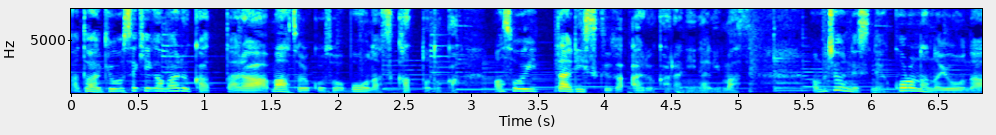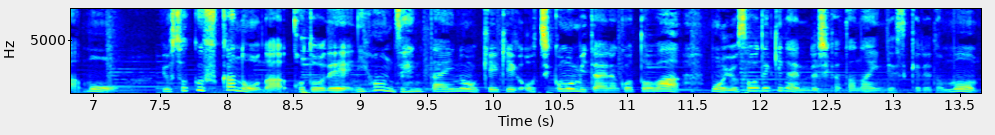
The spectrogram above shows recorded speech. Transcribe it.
あとは業績が悪かったら、まあ、それこそボーナスカットとか、まあ、そういったリスクがあるからになります。もちろんですねコロナのようなもう予測不可能なことで日本全体の景気が落ち込むみたいなことはもう予想できないので仕方ないんですけれども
